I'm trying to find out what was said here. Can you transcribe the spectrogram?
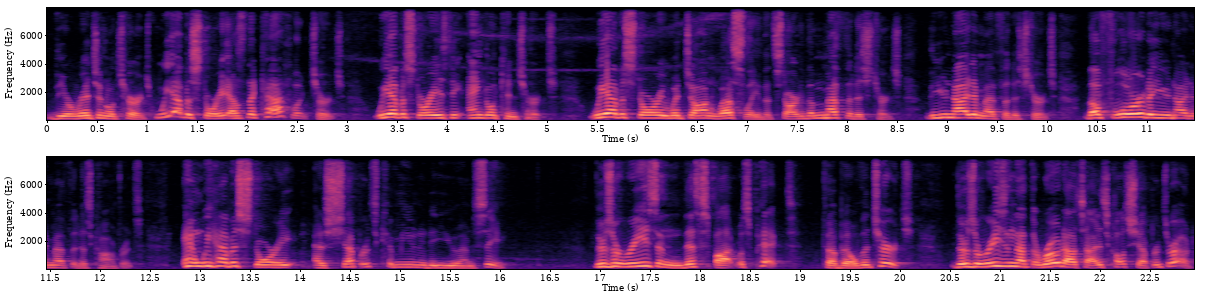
the original church. We have a story as the Catholic Church. We have a story as the Anglican Church. We have a story with John Wesley that started the Methodist Church, the United Methodist Church, the Florida United Methodist Conference. And we have a story as Shepherd's Community UMC. There's a reason this spot was picked to build the church. There's a reason that the road outside is called Shepherd's Road.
